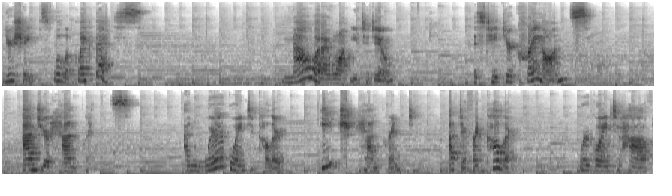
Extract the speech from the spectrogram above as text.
your shapes will look like this. Now what I want you to do is take your crayons and your handprints and we're going to color each handprint a different color. We're going to have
